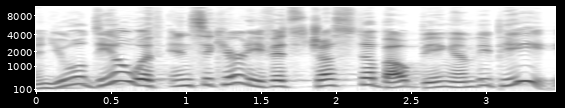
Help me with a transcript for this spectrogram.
and you will deal with insecurity if it's just about being MVP.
